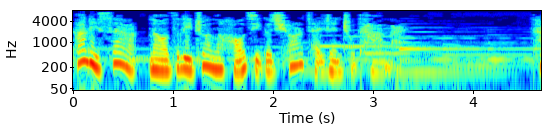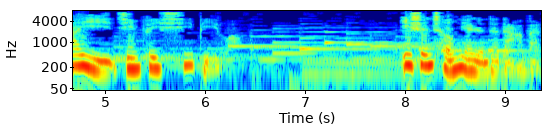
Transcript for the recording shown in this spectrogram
阿里萨脑子里转了好几个圈才认出他来，他已今非昔比了。一身成年人的打扮，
